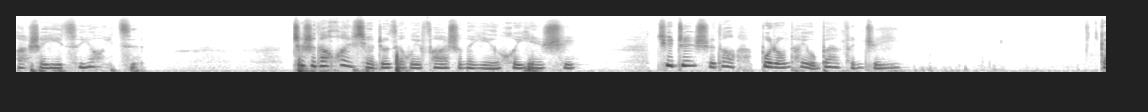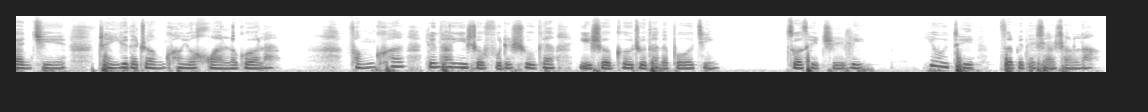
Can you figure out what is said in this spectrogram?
而是一次又一次。这是他幻想中才会发生的淫秽艳事，却真实到不容他有半分之一。感觉陈月的状况又缓了过来。冯宽令他一手扶着树干，一手勾住他的脖颈，左腿直立，右腿则被他向上拉。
